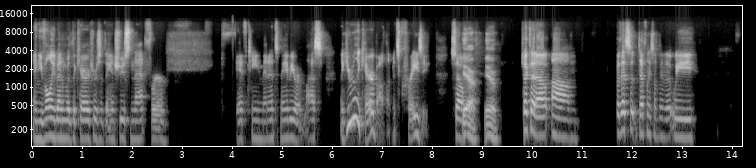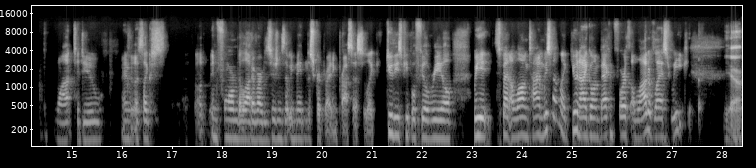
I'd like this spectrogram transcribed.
and you've only been with the characters that they introduced in that for 15 minutes maybe or less like you really care about them. It's crazy. So yeah yeah. check that out. Um, but that's definitely something that we want to do, and it's like informed a lot of our decisions that we made in the script writing process. So like, do these people feel real? We spent a long time. We spent like you and I going back and forth a lot of last week yeah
